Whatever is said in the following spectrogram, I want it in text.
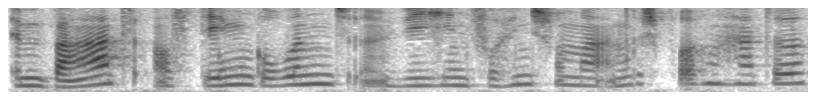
Im Bad aus dem Grund, wie ich ihn vorhin schon mal angesprochen hatte,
